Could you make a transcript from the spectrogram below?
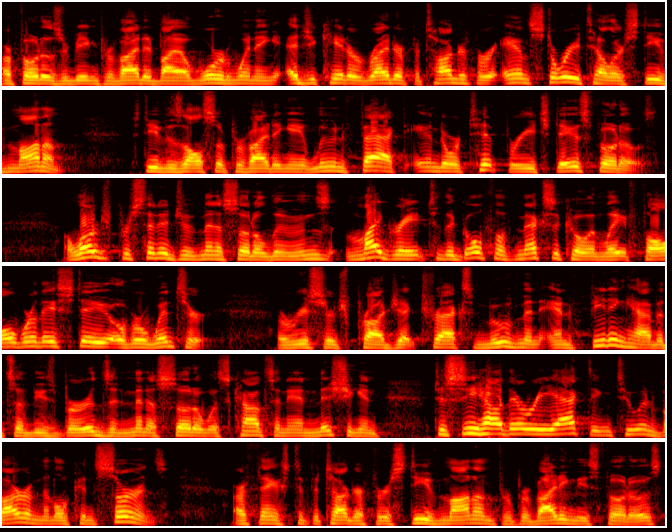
Our photos are being provided by award-winning educator, writer, photographer, and storyteller Steve Maanum. Steve is also providing a loon fact and or tip for each day's photos. A large percentage of Minnesota loons migrate to the Gulf of Mexico in late fall where they stay over winter. A research project tracks movement and feeding habits of these birds in Minnesota, Wisconsin, and Michigan to see how they're reacting to environmental concerns. Our thanks to photographer Steve Maanum for providing these photos.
